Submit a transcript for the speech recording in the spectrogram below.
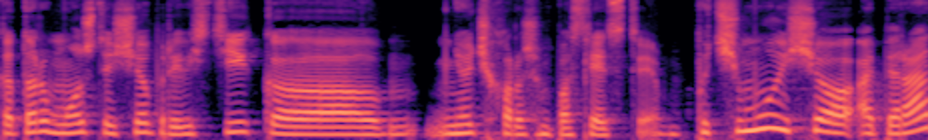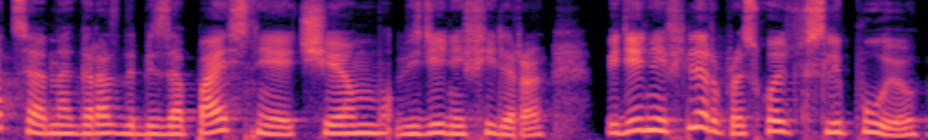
который может еще привести к не очень хорошим последствиям. Почему еще операция, она гораздо безопаснее, чем введение филлера? Введение филлера происходит вслепую,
